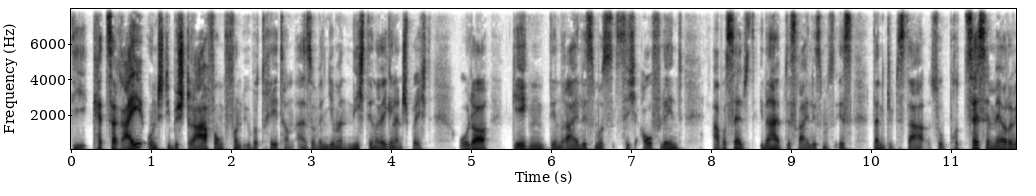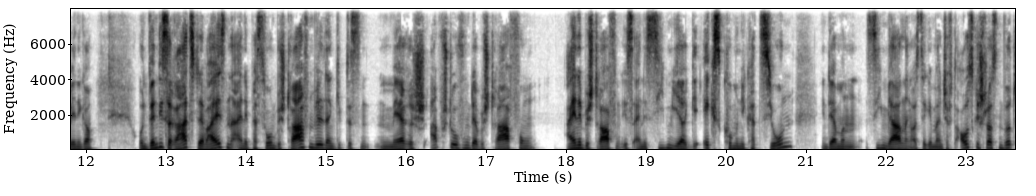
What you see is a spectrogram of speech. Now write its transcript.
die Ketzerei und die Bestrafung von Übertretern. Also wenn jemand nicht den Regeln entspricht oder gegen den Realismus sich auflehnt, aber selbst innerhalb des Realismus ist, dann gibt es da so Prozesse mehr oder weniger. Und wenn dieser Rat der Weisen eine Person bestrafen will, dann gibt es mehrere Abstufungen der Bestrafung eine Bestrafung ist eine siebenjährige Exkommunikation, in der man sieben Jahre lang aus der Gemeinschaft ausgeschlossen wird.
